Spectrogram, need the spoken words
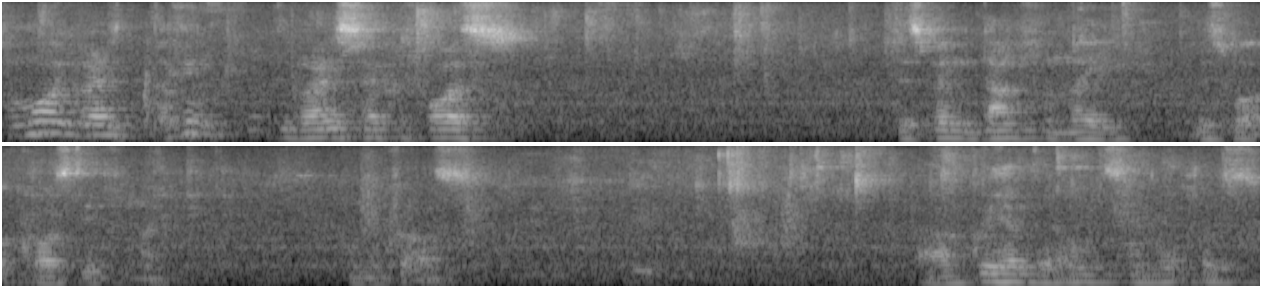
for my great, I think the greatest sacrifice that's been done for me is what Christ did for me on the cross. Uh, could we have the old sing that, please?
